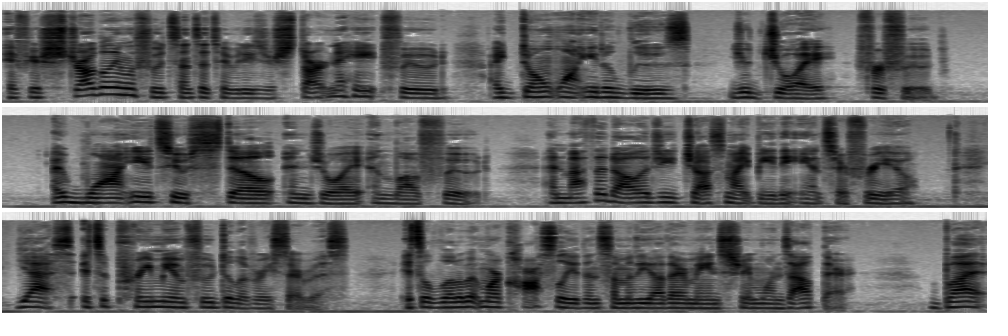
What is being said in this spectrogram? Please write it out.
if you're struggling with food sensitivities, you're starting to hate food, I don't want you to lose your joy for food. I want you to still enjoy and love food. And methodology just might be the answer for you. Yes, it's a premium food delivery service. It's a little bit more costly than some of the other mainstream ones out there, but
